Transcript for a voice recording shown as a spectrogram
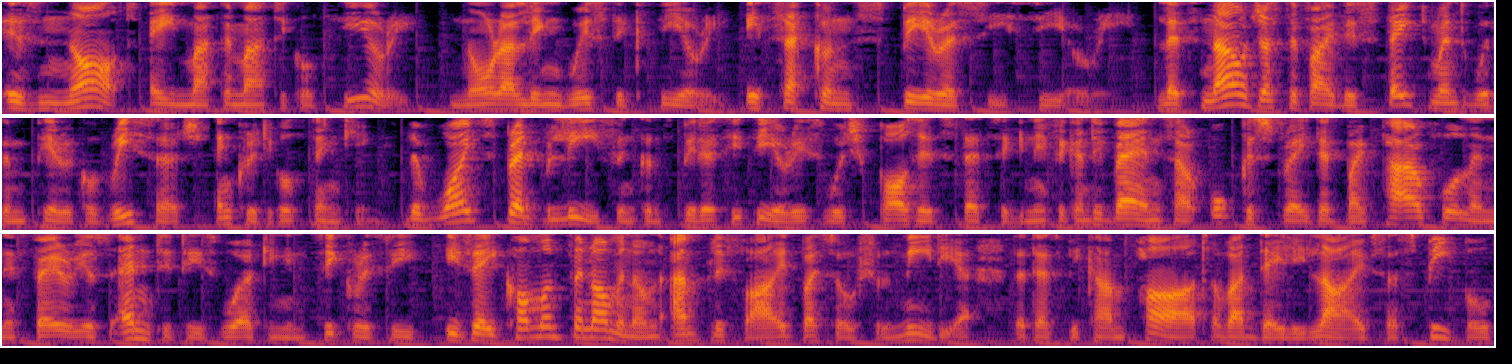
is not a mathematical theory. nor a linguistic theory. It's a conspiracy theory. Let's now justify this statement with empirical research and critical thinking. The widespread belief in conspiracy theories, which posits that significant events are orchestrated by powerful and nefarious entities working in secrecy, is a common phenomenon amplified by social media that has become part of our daily lives as people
